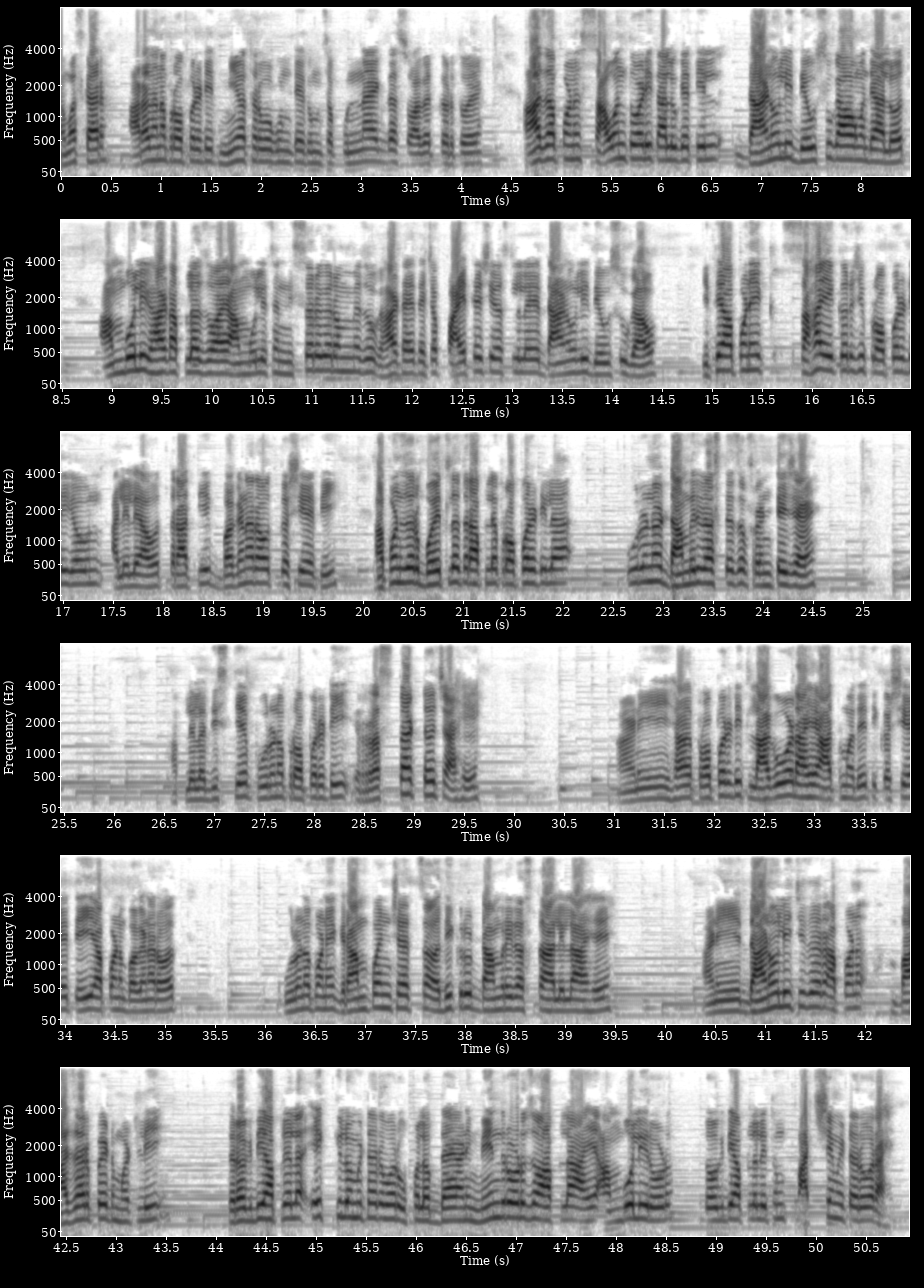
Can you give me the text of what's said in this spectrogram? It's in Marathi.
नमस्कार. आराधना प्रॉपर्टीत मी अथर्व गुंटे तुमचं पुन्हा एकदा स्वागत करतोय. आज आपण सावंतवाडी तालुक्यातील दाणोली देवसू गावामध्ये आलोत आंबोली घाट आपला जो आहे आंबोलीचा निसर्गरम्य जो घाट आहे त्याच्या पायथ्याशी असलेलं आहे दाणोली देवसू गाव. इथे आपण एक सहा एकरची प्रॉपर्टी घेऊन आलेले आहोत. तर आती बघणार आहोत कशी आहे ती. आपण जर बघितलं तर आपल्या प्रॉपर्टीला पूर्ण डांबरी रस्त्याचं फ्रंटेज आहे. आपल्याला दिसते पूर्ण प्रॉपर्टी रस्ता टच आहे. आणि ह्या प्रॉपर्टीत लागवड आहे आतमध्ये ती कशी आहे तेही आपण बघणार आहोत. पूर्णपणे ग्रामपंचायतचा अधिकृत डांबरी रस्ता आलेला आहे. आणि दाणोलीची जर आपण बाजारपेठ म्हटली तर अगदी आपल्याला एक किलोमीटरवर उपलब्ध आहे. आणि मेन रोड जो आपला आहे आंबोली रोड तो अगदी आपल्याला इथून पाचशे मीटरवर आहे.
